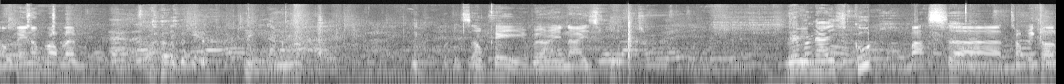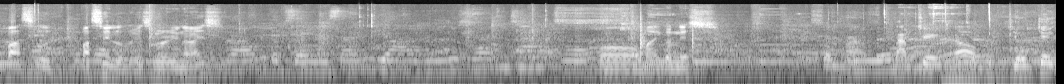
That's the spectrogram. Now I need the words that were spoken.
Okay, no problem. it's okay, very nice food. Very nice food. Bas, uh, tropical basil, basil is very nice. Oh my goodness. Some uh. Oh, yo cake.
